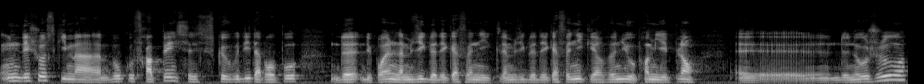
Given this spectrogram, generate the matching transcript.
une des choses qui m'a beaucoup frappé, c'est ce que vous dites à propos de, du problème de la musique de décaphonique. La musique de décaphonique est revenue au premier plan de nos jours.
